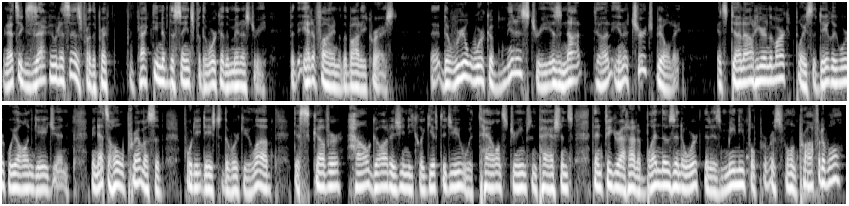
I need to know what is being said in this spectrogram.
And that's exactly what it says for the perfecting of the saints for the work of the ministry, for the edifying of the body of Christ. Uh, the real work of ministry is not done in a church building. It's done out here in the marketplace, the daily work we all engage in. I mean, that's a whole premise of 48 Days to the Work You Love. Discover how God has uniquely gifted you with talents, dreams, and passions, then figure out how to blend those into work that is meaningful, purposeful, and profitable.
